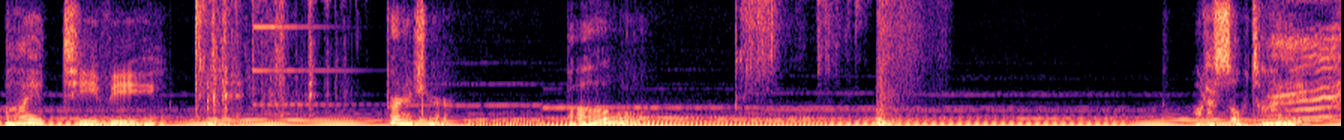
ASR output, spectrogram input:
Buy a TV. Furniture. Oh. Oh, that's so tiny. Ah,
